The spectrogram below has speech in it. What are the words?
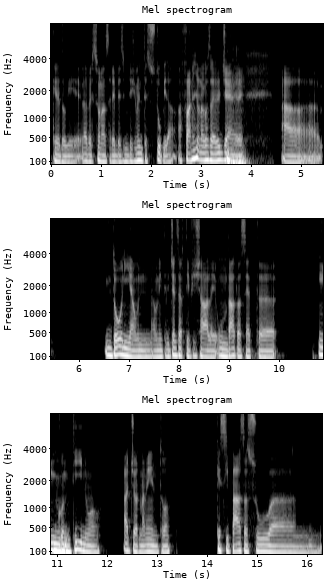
credo che la persona sarebbe semplicemente stupida a fare una cosa del genere, uh, doni a, un, a, un'intelligenza artificiale un dataset in mm. continuo aggiornamento che si basa su... Uh,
